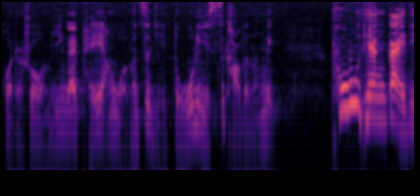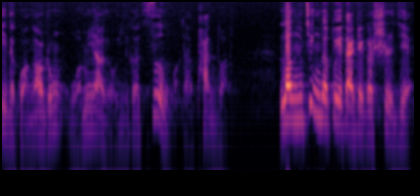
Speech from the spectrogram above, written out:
或者说我们应该培养我们自己独立思考的能力。铺天盖地的广告中，我们要有一个自我的判断。冷静的对待这个世界，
